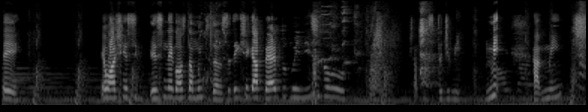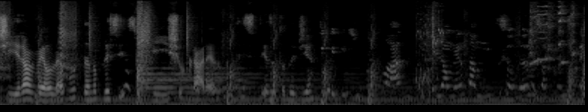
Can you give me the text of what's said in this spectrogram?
T. Eu acho que esse, esse negócio dá muito dano. Você tem que chegar perto do início do. Já passa de mim. Mi... Ah, mentira, velho. Eu levo dano pra esses bichos, cara. É uma tristeza todo dia. Ele aumenta muito seu dano, só que quando você tem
